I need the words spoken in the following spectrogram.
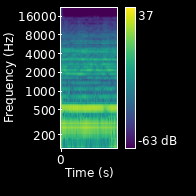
Amen.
